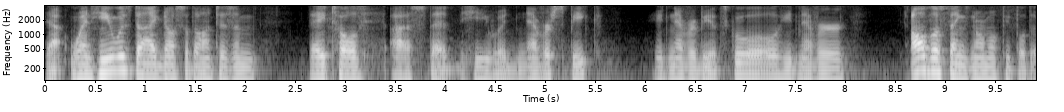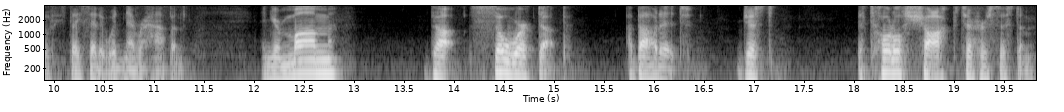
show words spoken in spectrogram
Yeah, when he was diagnosed with autism, they told us that he would never speak, he'd never be at school, he'd never, all those things normal people do. They said it would never happen. And your mom got so worked up about it, just a total shock to her system.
